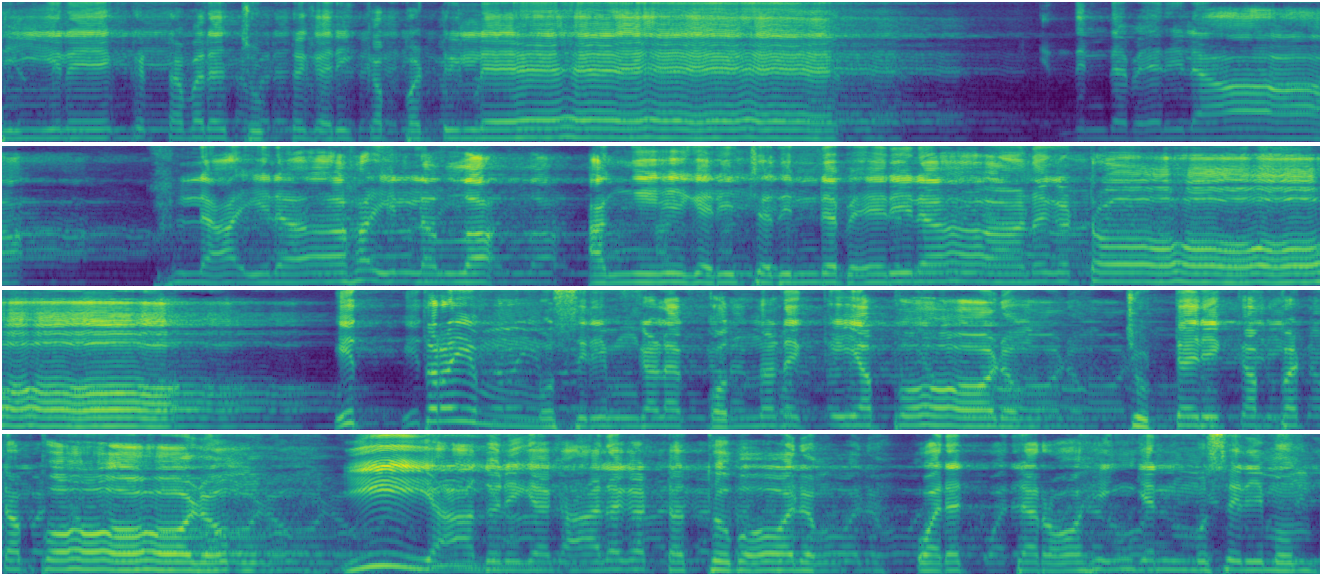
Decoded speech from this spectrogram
തീയിലേക്കിട്ടവരെ ചുട്ടുകരിക്കപ്പെട്ടില്ലേ? എന്തിന്റെ പേരിലാ? അംഗീകരിച്ചതിന്റെ പേരിലാണ് കേട്ടോ. ഇത്രയും മുസ്ലിംകളെ കൊന്നടക്കിയപ്പോഴും ചുട്ടരിക്കപ്പെട്ടപ്പോഴും ഈ ആധുനിക കാലഘട്ടത്തു പോലും ഒരൊറ്റ റോഹിംഗ്യൻ മുസ്ലിമും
